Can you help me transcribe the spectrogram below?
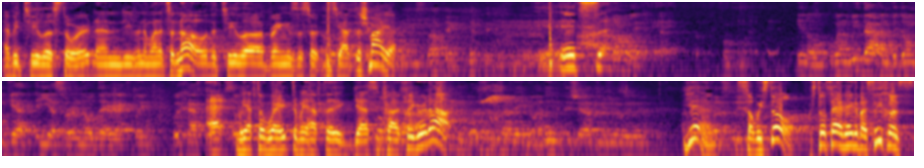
Every tefillah is stored, and even when it's a no, the tefillah brings a certain siyat d'shmaya. It's. Uh, you know, when we daven, we don't get a yes or a no directly. We have to, uh, we have to wait and we have to guess and try to figure it out. Yeah, so we still we still baslichas.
